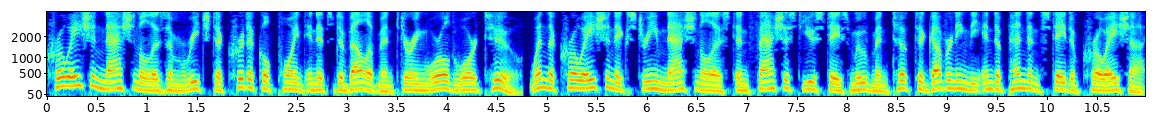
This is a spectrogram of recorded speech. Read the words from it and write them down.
Croatian nationalism reached a critical point in its development during World War II, when the Croatian extreme nationalist and fascist Ustaše movement took to governing the independent state of Croatia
